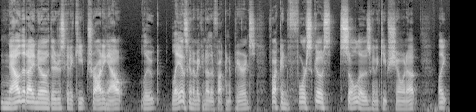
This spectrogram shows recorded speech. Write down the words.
now that I know they're just gonna keep trotting out Luke, Leia's gonna make another fucking appearance. Fucking Force Ghost Solo's gonna keep showing up. Like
